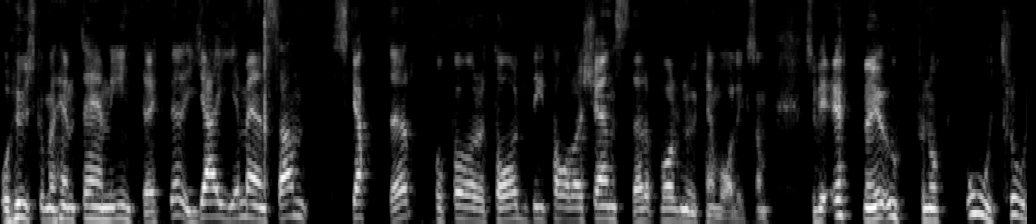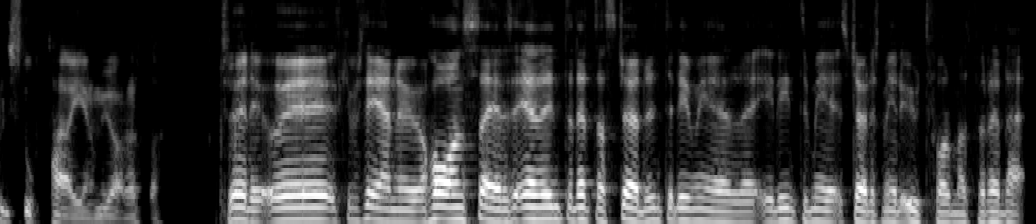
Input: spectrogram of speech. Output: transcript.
Och hur ska man hämta hem intäkter? Jajamensan, skatter på företag, digitala tjänster, vad det nu kan vara liksom. Så vi öppnar ju upp för något otroligt stort här genom att göra detta. Så är det. Och, eh, ska vi se här nu. Hans säger, är det inte detta stöd, inte det mer, är det inte mer, stödet mer utformat för att rädda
